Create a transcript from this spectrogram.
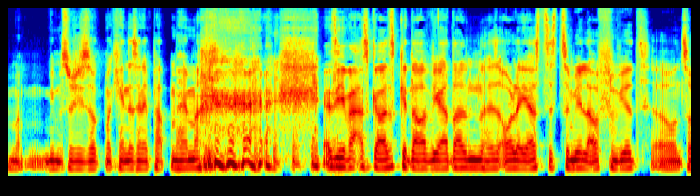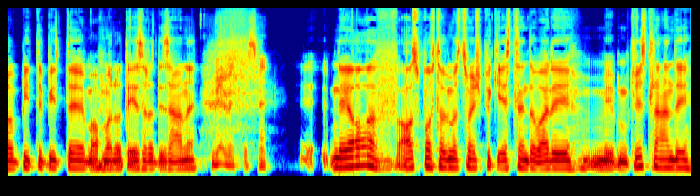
man- wie man so schön sagt, man kennt ja seine Pappenheimer. also ich weiß ganz genau, wer dann als allererstes zu mir laufen wird und sagen, bitte, bitte, machen wir noch das oder das eine. Wer wird das sein? Naja, ausgemacht haben wir es zum Beispiel gestern in der Orde mit dem Christlandi,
